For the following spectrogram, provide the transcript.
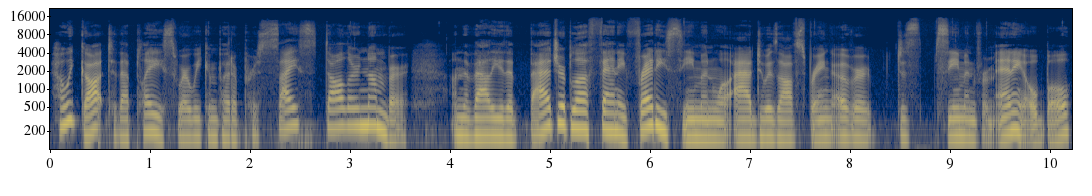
how we got to that place where we can put a precise dollar number on the value that Badger Bluff Fanny Freddy semen will add to his offspring over just semen from any old bull,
